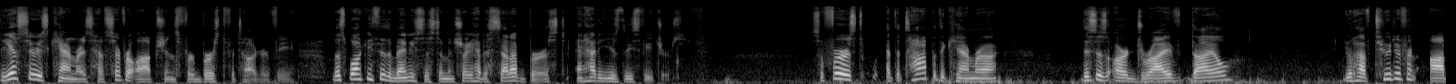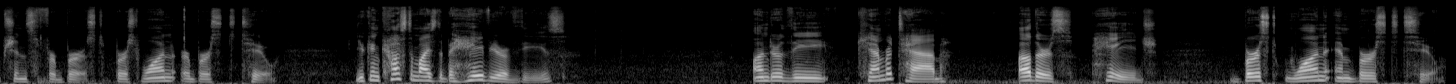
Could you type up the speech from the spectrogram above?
The S-Series cameras have several options for burst photography. Let's walk you through the menu system and show you how to set up burst and how to use these features. So first, at the top of the camera, this is our drive dial. You'll have two different options for burst, burst 1 or burst 2. You can customize the behavior of these under the camera tab, others page, burst 1 and burst 2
